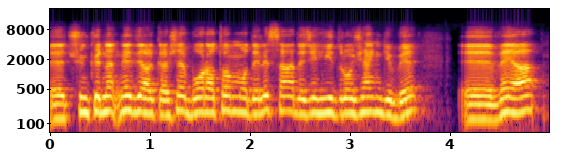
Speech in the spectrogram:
E, çünkü ne, ne diyor arkadaşlar? Bohr atom modeli sadece hidrojen gibi e, veya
